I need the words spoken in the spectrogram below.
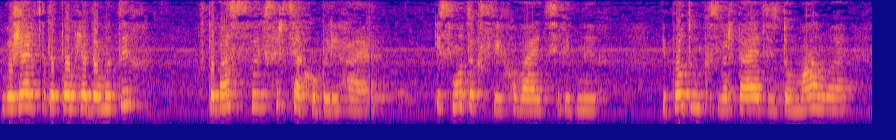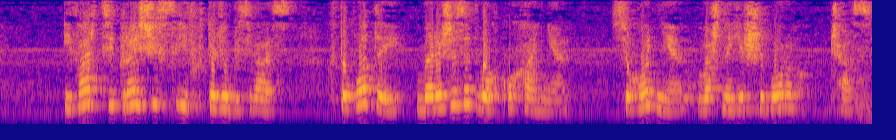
Ви жертвите поглядами тих, хто вас в своїх серцях оберігає, і смуток свій ховається від них, і подумки звертаєтесь до мами, і варті кращих слів, хто любить вас, хто потай береже за двох кохання. Сьогодні ваш найгірший ворог час.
